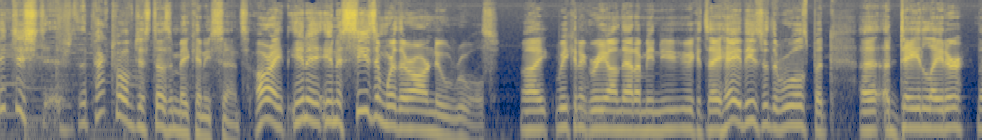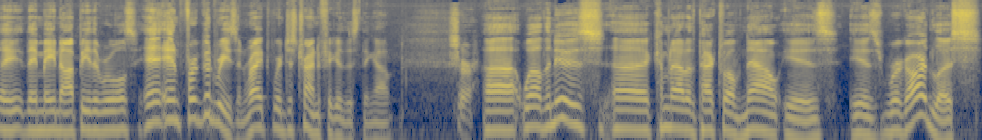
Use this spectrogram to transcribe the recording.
it just the Pac 12 just doesn't make any sense. All right, in a, in a season where there are new rules, like we can agree on that. I mean, you, you could say, hey, these are the rules, but a, a day later, they, they may not be the rules. And, and for good reason, right? We're just trying to figure this thing out. Sure. Uh, well, the news uh, coming out of the Pac-12 now is is regardless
